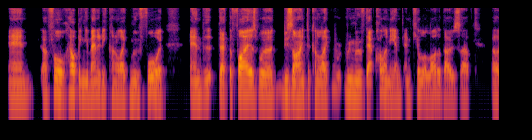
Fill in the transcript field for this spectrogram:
and uh, for helping humanity kind of like move forward and th- that the fires were designed to kind of like r- remove that colony and, and kill a lot of those uh, uh,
